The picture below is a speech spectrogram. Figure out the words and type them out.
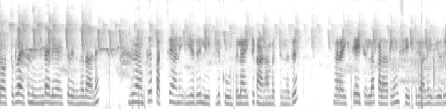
ഡോട്ടുകളായിട്ട് നീണ്ട ഇലയായിട്ട് വരുന്നതാണ്. ഇത് നമുക്ക് പച്ചയാണ് ഈ ഒരു ലീഫിൽ കൂടുതലായിട്ട് കാണാൻ പറ്റുന്നത്. വെറൈറ്റി ആയിട്ടുള്ള കളറിലും ഷേപ്പിലുമാണ് ഈ ഒരു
